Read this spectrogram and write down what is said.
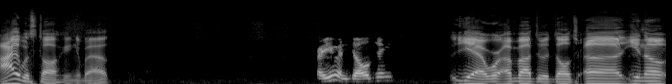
I was talking about. Are you indulging? Yeah, we're I'm about to indulge. Uh, you know,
